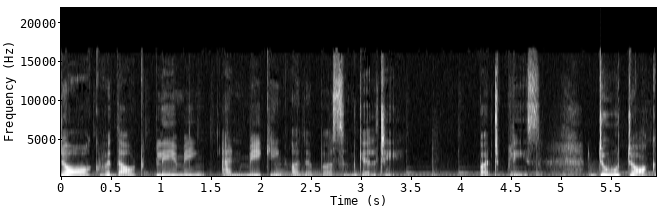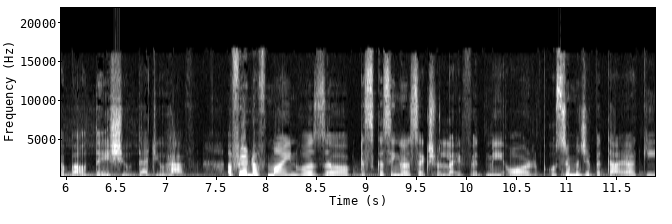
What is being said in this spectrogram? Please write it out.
talk without blaming and making other person guilty but please do talk about the issue that you have a friend of mind was discussing her sexual life with me और उसने मुझे बताया कि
